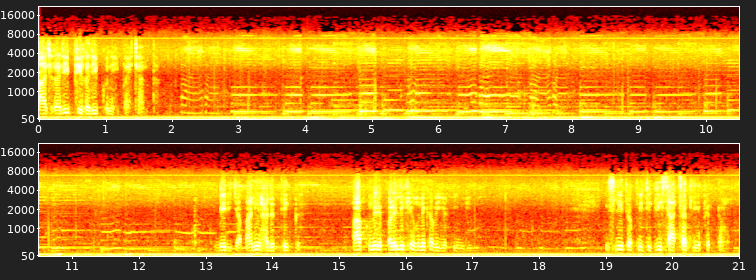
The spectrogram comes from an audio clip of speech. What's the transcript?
आज गरीब भी गरीब को नहीं पहचानता। मेरी जापानी हालत देखकर आपको मेरे पढ़े लिखे होने का भी यकीन भी। इसलिए तो अपनी डिग्री साथ साथ लिए फिरता हूँ।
